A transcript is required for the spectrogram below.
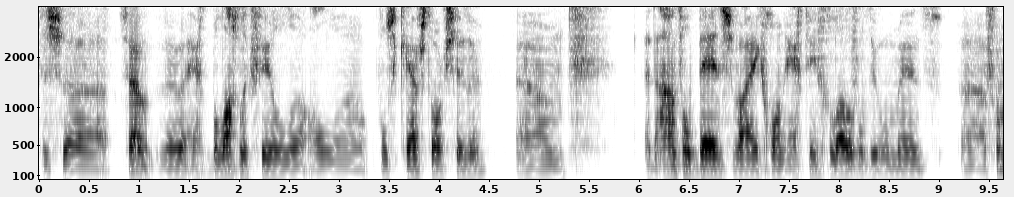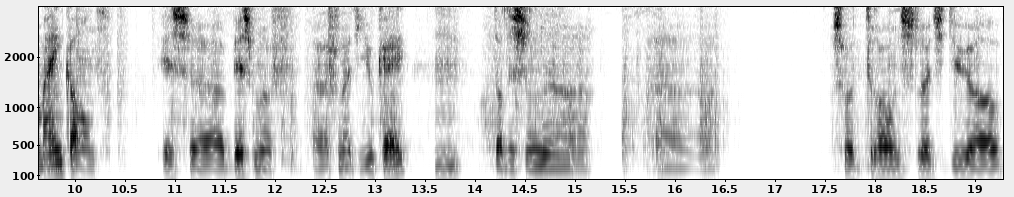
Dus eh, Zo. we hebben echt belachelijk veel eh, al eh, op onze kerfstok zitten. Ehm, een aantal bands waar ik gewoon echt in geloof op dit moment, van mijn kant, is Bismuth vanuit de UK. Mhm. Dat is een soort drone sludge duo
